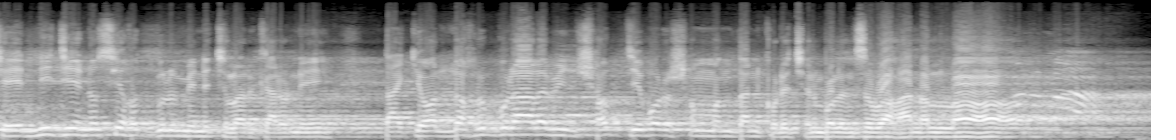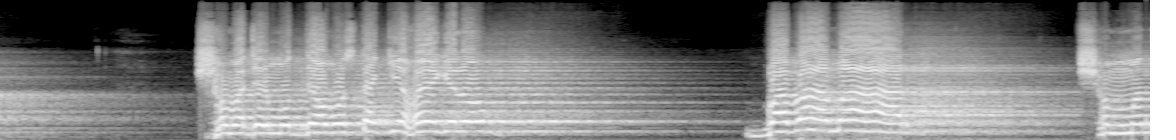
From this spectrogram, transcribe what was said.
সে নিজে নসিহতগুলো মেনে চলার কারণে তাকে আল্লাহ রব্বুল আলমিন সবচেয়ে বড় সম্মান দান করেছেন। বলেন সুবাহান আল্লাহ সমাজের মধ্যে অবস্থা কি হয়ে গেল? বাবা আমার সম্মান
